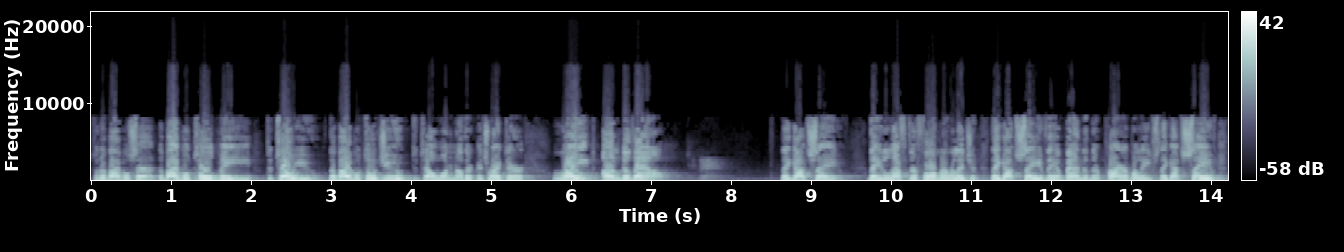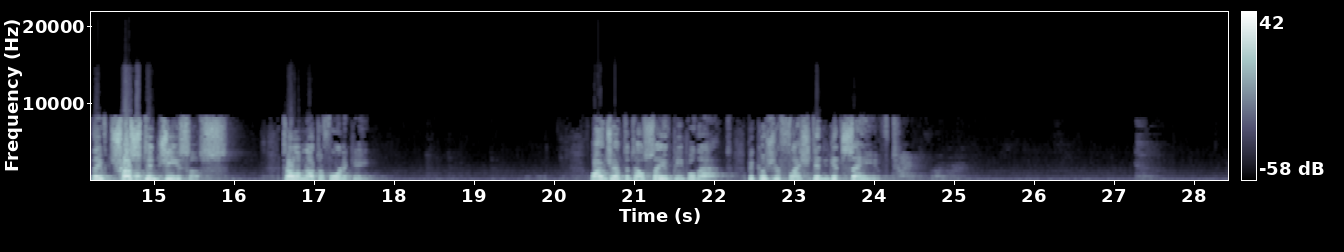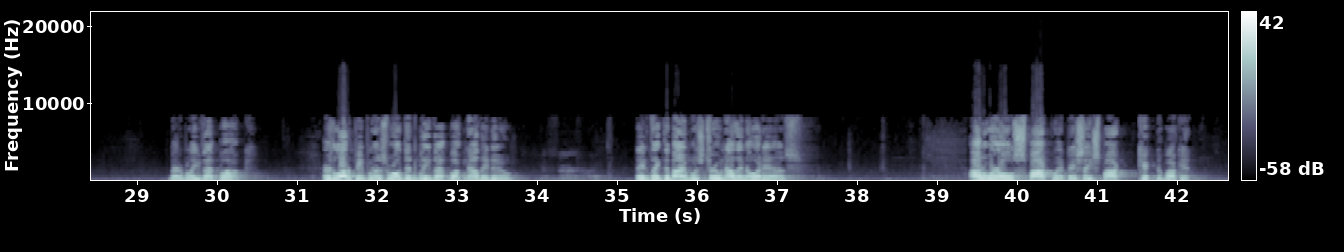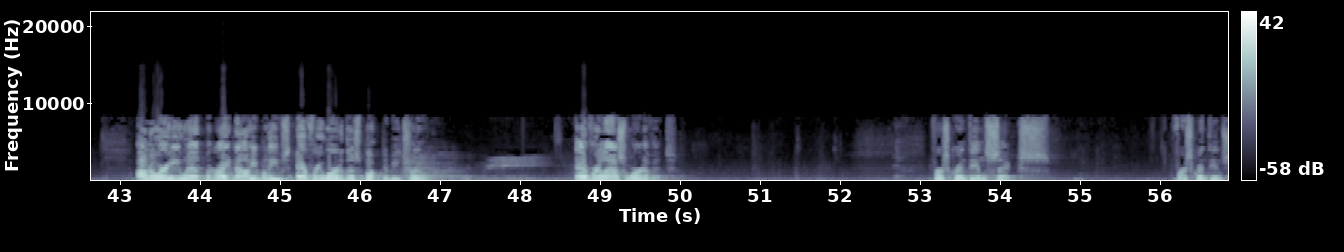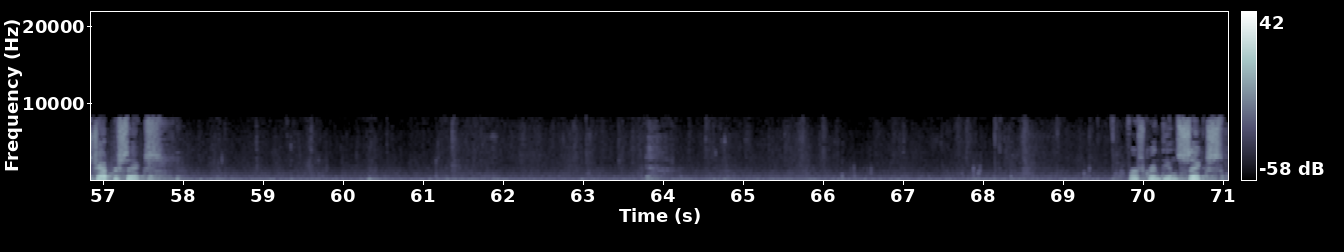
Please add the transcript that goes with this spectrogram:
So the Bible said. The Bible told me to tell you. The Bible told you to tell one another. It's right there. Write unto them. They got saved. They left their former religion. They got saved. They abandoned their prior beliefs. They got saved. They've trusted Jesus. Tell them not to fornicate. Why would you have to tell saved people that? Because your flesh didn't get saved. Better believe that book. There's a lot of people in this world didn't believe that book. Now they do. They didn't think the Bible was true. Now they know it is. I don't know where old Spock went. They say Spock kicked a bucket. I don't know where he went, but right now he believes every word of this book to be true. Every last word of it. 1 Corinthians 6. 1 Corinthians chapter 6. 1 Corinthians 6.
